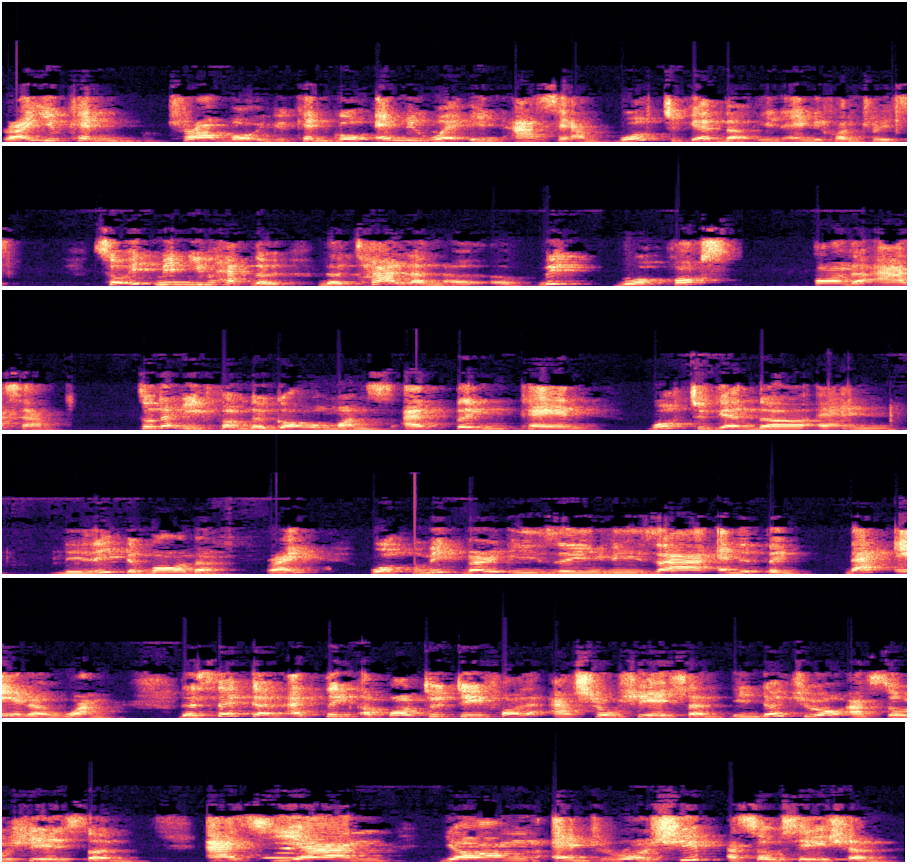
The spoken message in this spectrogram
right? You can travel, you can go anywhere in ASEAN, work together in any countries. So it means you have the, the talent, a, a big workforce for the ASEAN. So that if from the governments, I think can work together and delete the border, right? Work permit very easy, visa, anything. That area one. The second, I think opportunity for the association, industrial association, ASEAN Young Entrepreneurship Association.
